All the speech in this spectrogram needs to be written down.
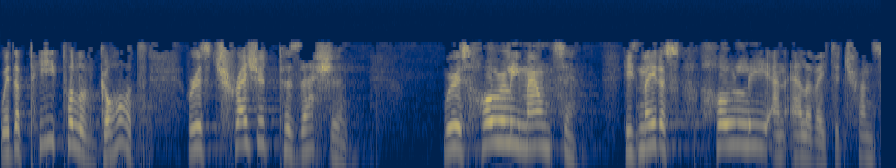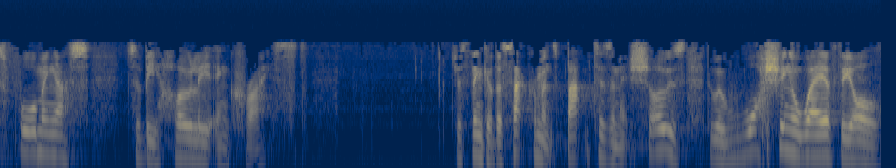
We're the people of God. We're His treasured possession. We're His holy mountain. He's made us holy and elevated, transforming us to be holy in Christ. Just think of the sacraments, baptism. It shows that we're washing away of the old.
